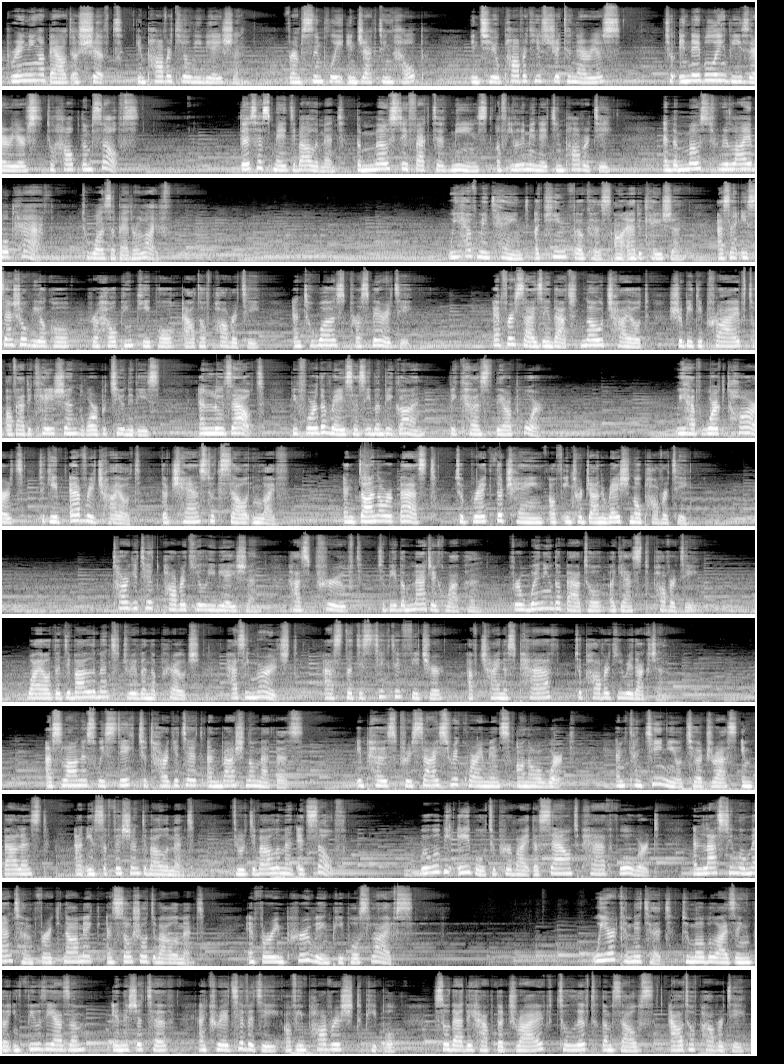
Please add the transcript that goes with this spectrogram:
bringing about a shift in poverty alleviation from simply injecting help into poverty stricken areas to enabling these areas to help themselves. This has made development the most effective means of eliminating poverty and the most reliable path towards a better life. We have maintained a keen focus on education as an essential vehicle for helping people out of poverty and towards prosperity, emphasizing that no child should be deprived of education or opportunities and lose out before the race has even begun because they are poor. We have worked hard to give every child the chance to excel in life and done our best to break the chain of intergenerational poverty. Targeted poverty alleviation has proved to be the magic weapon for winning the battle against poverty while the development driven approach has emerged as the distinctive feature of China's path to poverty reduction. As long as we stick to targeted and rational methods, impose precise requirements on our work, and continue to address imbalanced and insufficient development through development itself, we will be able to provide a sound path forward and lasting momentum for economic and social development and for improving people's lives. We are committed to mobilizing the enthusiasm, initiative, and creativity of impoverished people so that they have the drive to lift themselves out of poverty.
